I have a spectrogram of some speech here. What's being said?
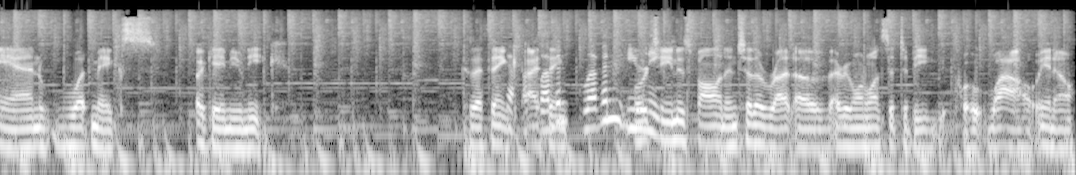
and what makes a game unique. Because I think Yeah, I 11, think 11 unique. 14 has fallen into the rut of everyone wants it to be quote wow you know,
